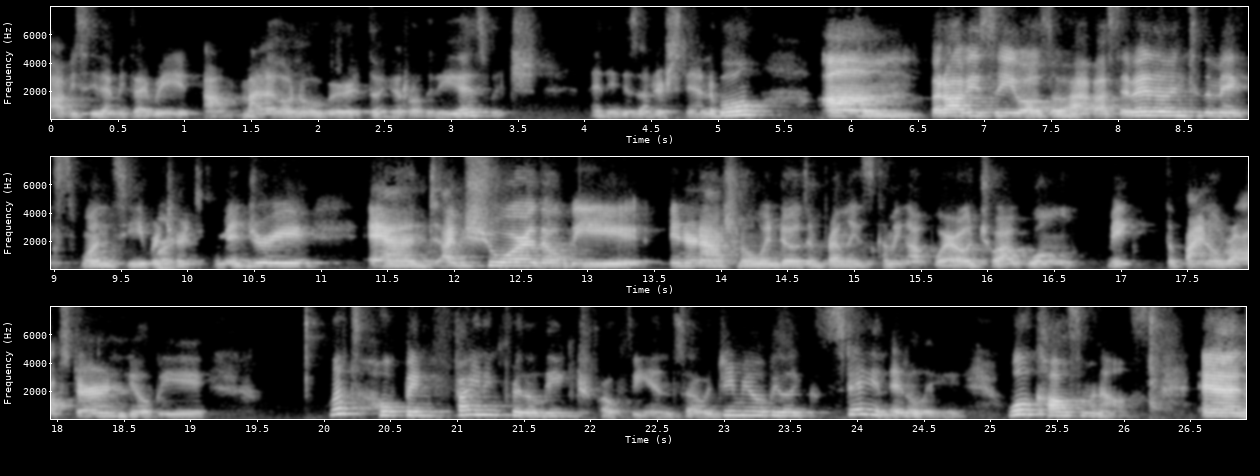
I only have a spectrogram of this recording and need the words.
obviously, that means I rate um, Malagon over Toño Rodriguez, which I think is understandable. Um, but obviously, you also have Acevedo into the mix once he returns right. from injury. And I'm sure there'll be international windows and friendlies coming up where Ochoa won't make the final roster and he'll be, let's hoping, fighting for the league trophy. And so Jimmy will be like, stay in Italy. We'll call someone else. And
